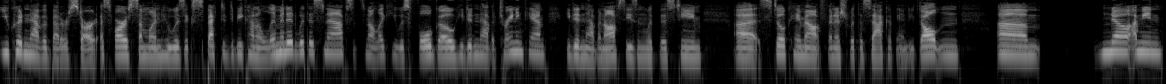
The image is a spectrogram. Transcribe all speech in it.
you couldn't have a better start as far as someone who was expected to be kind of limited with his snaps. It's not like he was full go. He didn't have a training camp. He didn't have an off season with this team. Uh, still came out finished with the sack of Andy Dalton. Um, no, I mean,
